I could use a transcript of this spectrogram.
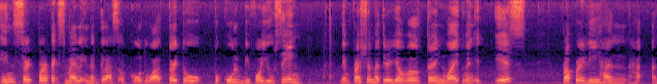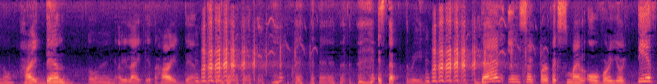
Insert perfect smile in a glass of cold water to, to cool before using. The impression material will turn white when it is properly han, ha, ano, hardened. Oy, I like it, hardened. Step 3. Then, insert perfect smile over your teeth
